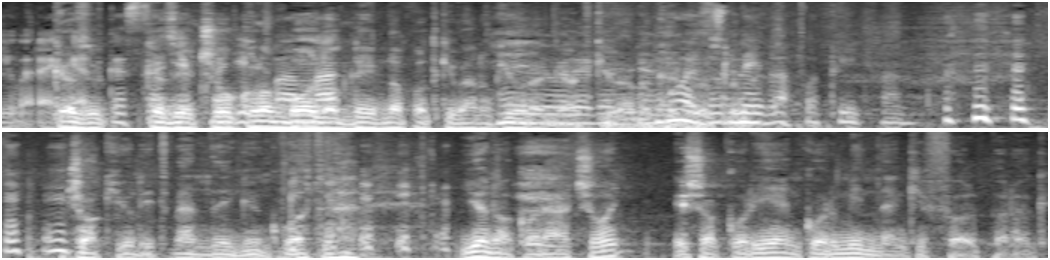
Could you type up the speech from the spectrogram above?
Jó reggelt, köszönjük, hogy boldog névnapot kívánok, jó, jó reggelt, reggelt kívánok. Boldog névnapot, így van. Csak Judit vendégünk volt. Jön a karácsony, és akkor ilyenkor mindenki fölpörög.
